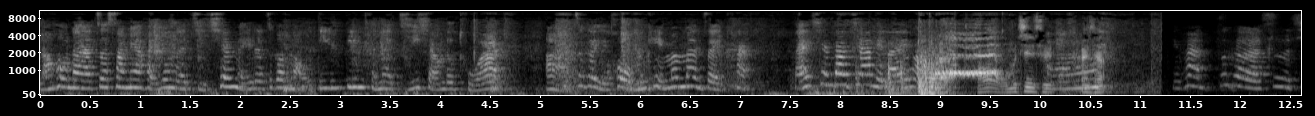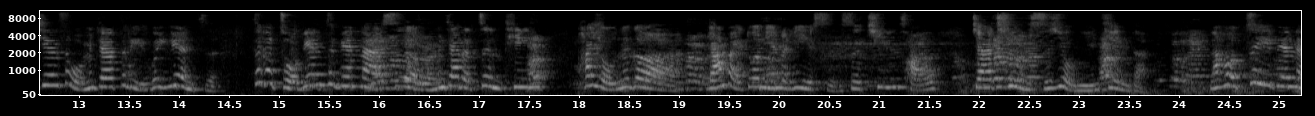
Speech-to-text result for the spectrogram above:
然后呢，这上面还用了几千枚的这个铆钉钉成了吉祥的图案啊。这个以后我们可以慢慢再看。来，先到家里来吧。好，我们进去看一下。你看这个是先是我们家这里有个院子，这个左边这边呢是我们家的正厅。它有那个两百多年的历史，是清朝嘉庆十九年建的。然后这一边的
